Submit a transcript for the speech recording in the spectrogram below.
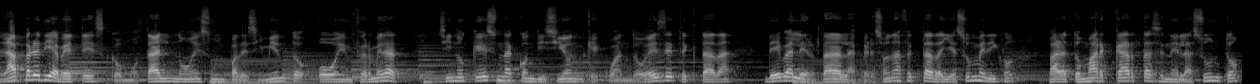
La prediabetes como tal no es un padecimiento o enfermedad, sino que es una condición que cuando es detectada debe alertar a la persona afectada y a su médico para tomar cartas en el asunto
